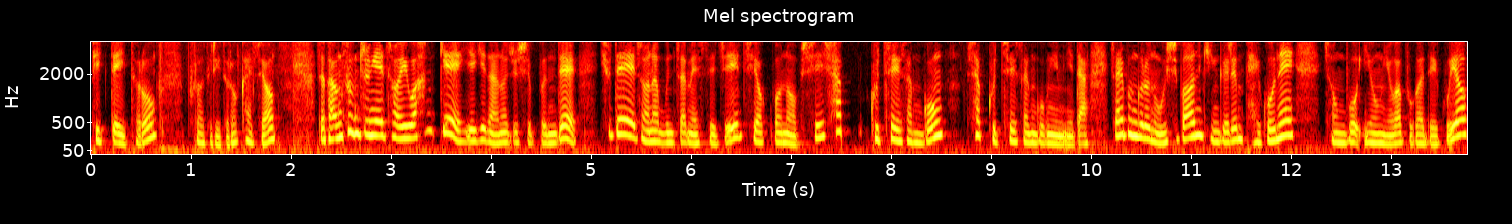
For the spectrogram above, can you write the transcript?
빅데이터로 풀어드리도록 하죠. 자, 방송 중에 저희와 함께 얘기 나눠주실 분들 휴대전화 문자 메시지 지역번호 없이 샵 9730, 샵 9730입니다. 짧은 글은 50원, 긴 글은 100원의 정보 이용료가 부과되고요.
